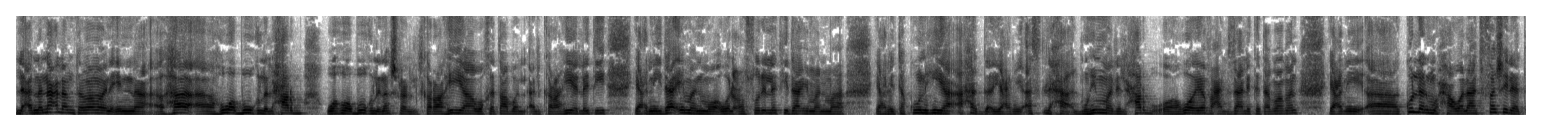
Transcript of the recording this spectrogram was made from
لأن نعلم تماما إن هو بوق للحرب وهو بوق لنشر نشر الكراهية وخطاب الكراهية التي يعني دائما والعنصرية التي دائما ما يعني تكون هي أحد يعني أسلحة المهمة للحرب وهو يفعل ذلك تماما. يعني كل المحاولات فشلت.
